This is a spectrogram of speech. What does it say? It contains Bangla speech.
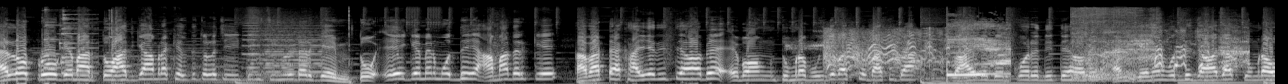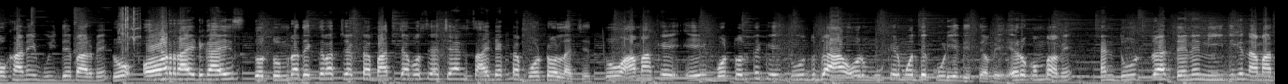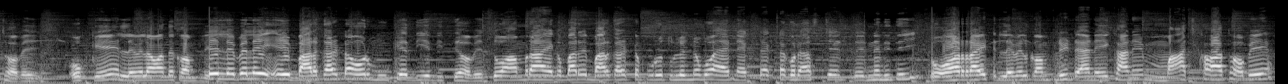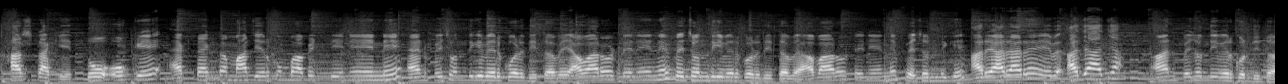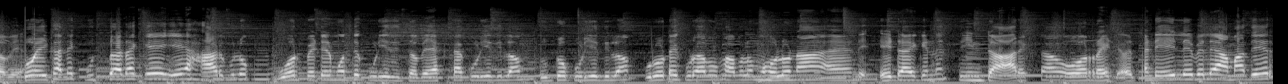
হ্যালো প্রো গেমার, তো আজকে আমরা খেলতে চলেছি ইটিং সিমুলেটার গেম তো এই গেমের মধ্যে আমাদেরকে খাবারটা খাইয়ে দিতে হবে এবং তোমরা বুঝতে পারছ বাকিটা বাইরে বের করে দিতে হবে। এন্ড গেমের মধ্যে যাওয়া যাক, তোমরা ওখানেই বুঝতে পারবে। তো অল রাইট গাইস তো তোমরা দেখতে পাচ্ছ একটা বাচ্চা বসে আছে এন্ড সাইডে একটা বোতল আছে। তো আমাকে এই বোতল থেকে দুধটা ওর মুখের মধ্যে কুড়িয়ে দিতে হবে, এরকম ভাবে। এন্ড দুধটা টেনে নিয়ে দিকে নামাতে হবে। ওকে লেভেল আমাদের কমপ্লিট এই লেভেলে এই বার্গারটা ওর মুখে দিয়ে দিতে হবে। তো আমরা একবারে বার্গারটা পুরো তুলে নেব এন্ড একটা একটা করে আসছে ট্রেনে দিতেই। তো all right level complete and এখানে মাছ খাওয়াতে হবে হাঁসটাকে। তো ওকে একটা একটা মাছ এরকম ভাবে টেনে এনে অ্যান্ড পেছন দিকে বের করে দিতে হবে। আবারও টেনে এনে পেছন দিকে বের করে দিতে হবে। আবারও টেনে এনে পেছন দিকে আরে আরে আরে আজা আজা আন পেছন দিকে বের করে দিতে হবে। তো এখানে কুত্তাটাকে এ হাড়গুলো ওর পেটের মধ্যে কুড়িয়ে দিতে হবে। একটা কুড়িয়ে দিলাম, দুটো কুড়িয়ে দিলাম। পুরোটাই কুড়াবো, ভাবলাম হলো না। অ্যান্ড এটা এখানে তিনটা আর একটা ওর রাইট অ্যান্ড এই লেভেলে আমাদের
